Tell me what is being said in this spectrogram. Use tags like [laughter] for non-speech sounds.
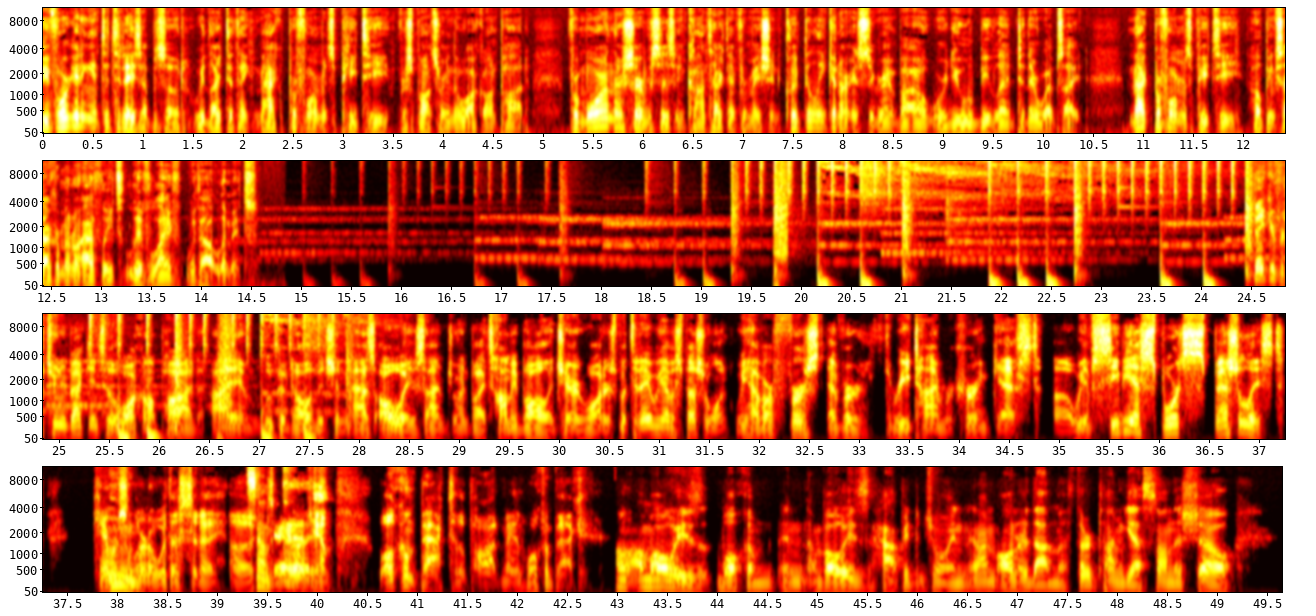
Before getting into today's episode, we'd like to thank Mac Performance PT for sponsoring the Walk On Pod. For more on their services and contact information, click the link in our Instagram bio where you will be led to their website. Mac Performance PT, helping Sacramento athletes live life without limits. Thank you for tuning back into the Walk On Pod. I am Luke Avdalovich, and as always, I'm joined by Tommy Ball and Jared Waters. But today we have a special one. We have our first ever three time recurring guest. Uh, we have CBS Sports Specialist Cameron mm. Salerno with us today. Uh, Sounds good. Cam, welcome back to the pod, man. Welcome back. I'm always welcome, and I'm always happy to join. And I'm honored that I'm a third time guest on this show.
